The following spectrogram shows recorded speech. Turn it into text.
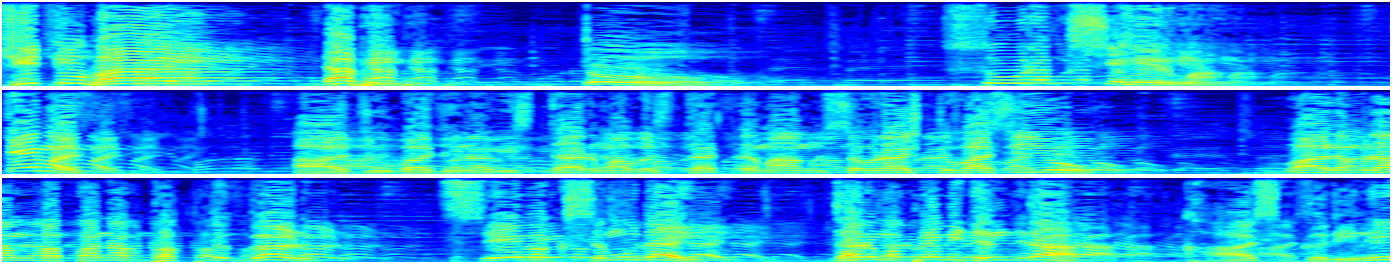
જીતુભાઈ ડાભી. તો સુરત શહેરમાં તેમજ આજુબાજુના વિસ્તારમાં વસતા તમામ સૌરાષ્ટ્રવાસીઓ, વાલમરામ બાપાના ભક્તગણ, સેવક સમુદાય, ધર્મપ્રેમી જનતા, ખાસ કરીને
